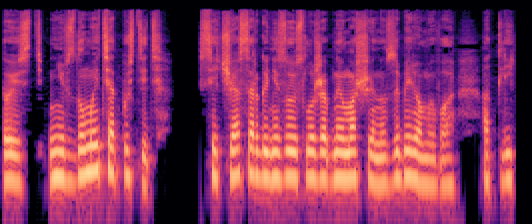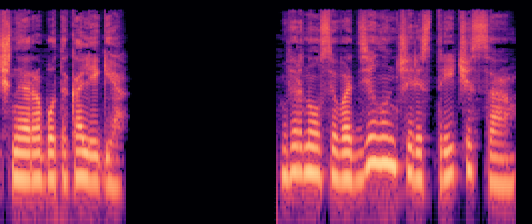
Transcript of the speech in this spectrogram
То есть не вздумайте отпустить. Сейчас организую служебную машину, заберем его. Отличная работа, коллеги. Вернулся в отдел он через три часа.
